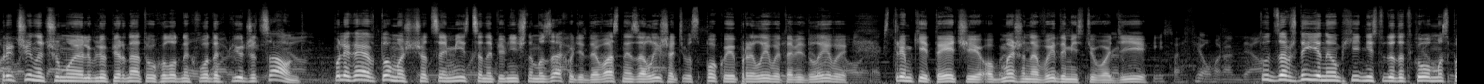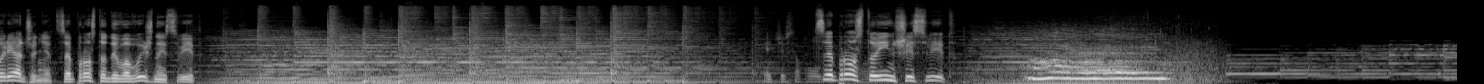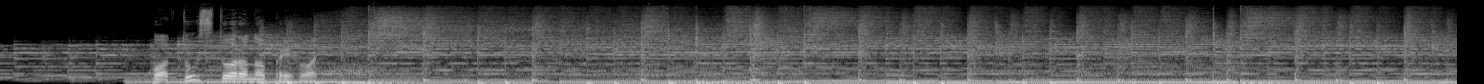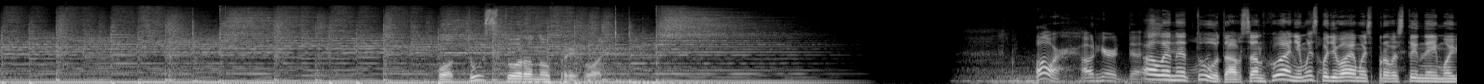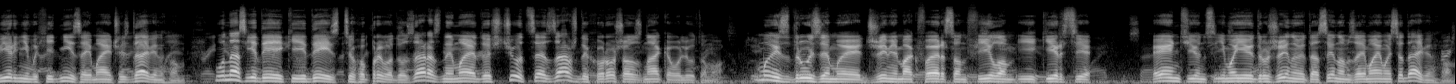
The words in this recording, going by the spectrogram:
Причина, чому я люблю пірнати у холодних водах Puget Sound, полягає в тому, що це місце на північному заході, де вас не залишать у спокої приливи та відливи, стрімкі течії, обмежена видимість у воді. Тут завжди є необхідність у додатковому спорядженні. Це просто дивовижний світ. Це просто інший світ. По ту сторону пригод. По ту сторону пригод. Але не тут, а в Сан-Хуані ми сподіваємось провести неймовірні вихідні, займаючись дайвінгом. У нас є деякі ідеї з цього приводу. Зараз немає дощу. Це завжди хороша ознака у лютому. Ми з друзями Джиммі Макферсон, Філом і Кірсі Ентюнс і моєю дружиною та сином займаємося дайвінгом.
